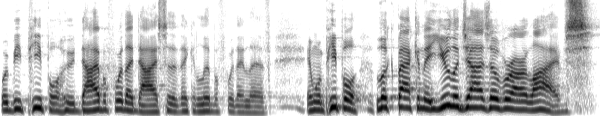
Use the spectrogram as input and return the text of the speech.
would be people who die before they die so that they can live before they live. And when people look back and they eulogize over our lives,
